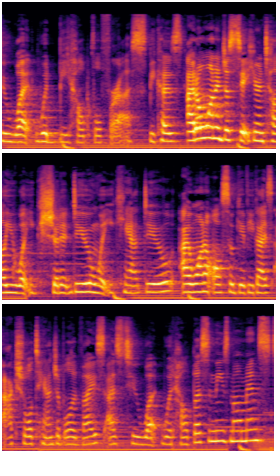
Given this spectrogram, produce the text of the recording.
to what would be helpful for us because I don't want to just sit here and tell you what you shouldn't do and what you can't do. I want to also give you guys actual tangible advice as to what would help us in these moments,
